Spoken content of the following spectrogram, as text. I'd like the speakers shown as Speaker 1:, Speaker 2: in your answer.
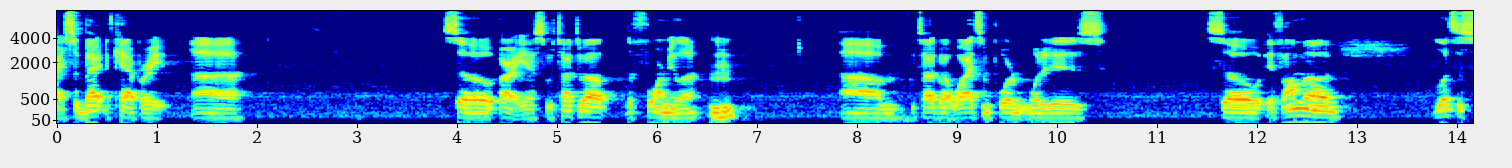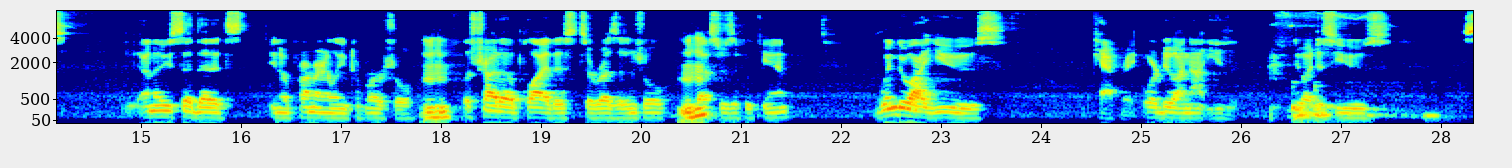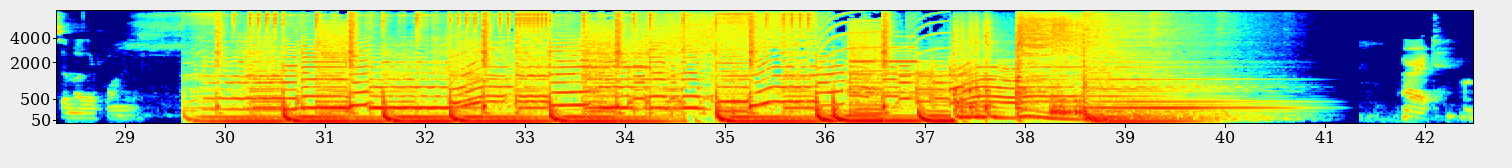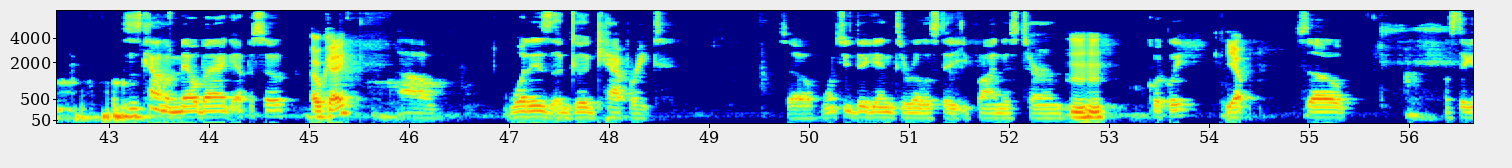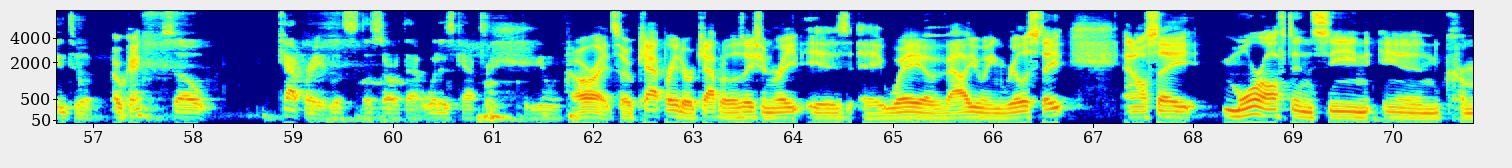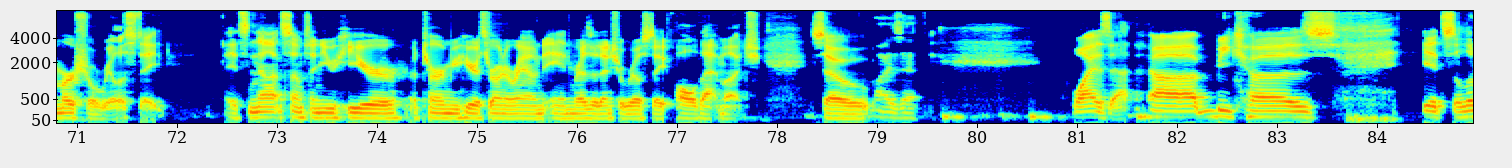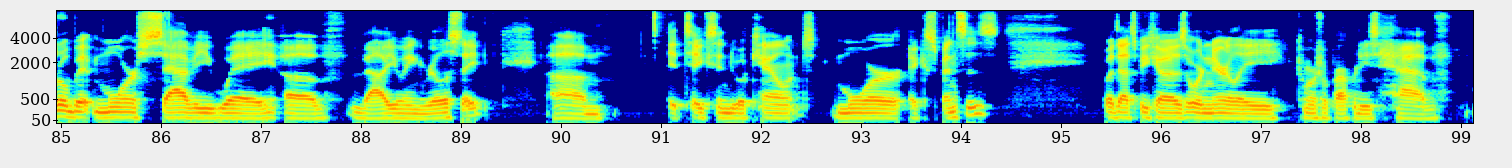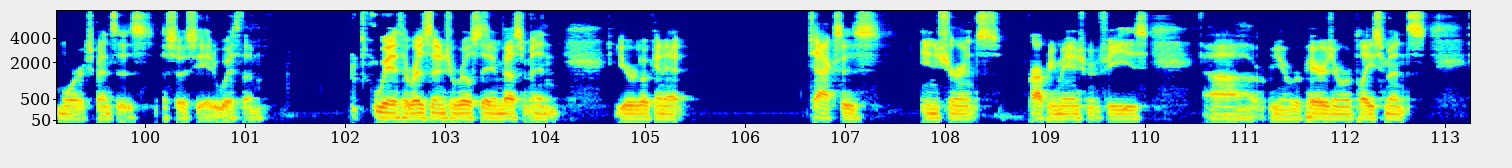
Speaker 1: right, so back to cap rate. Uh, so all right, yes, yeah, so we talked about the formula.
Speaker 2: Mhm.
Speaker 1: Um, we talked about why it's important, what it is. So if I'm a, let's just, I know you said that it's you know primarily in commercial.
Speaker 2: Mhm.
Speaker 1: Let's try to apply this to residential
Speaker 2: Mhm.
Speaker 1: investors if we can. When do I use cap rate, or do I not use it? Do I just use some other formula? All right. This is kind of a mailbag episode.
Speaker 2: Okay.
Speaker 1: Um, what is a good cap rate? So once you dig into real estate, you find this term
Speaker 2: Mm-hmm.
Speaker 1: quickly.
Speaker 2: Yep.
Speaker 1: So let's dig into it.
Speaker 2: Okay.
Speaker 1: So cap rate. Let's let's start with that. What is cap rate to begin with?
Speaker 2: All right. So cap rate or capitalization rate is a way of valuing real estate, and I'll say more often seen in commercial real estate. It's not something you hear a term you hear thrown around in residential real estate all that much. So
Speaker 1: Why is that?
Speaker 2: Why is that? Uh, because it's a little bit more savvy way of valuing real estate. Um, it takes into account more expenses, but that's because ordinarily commercial properties have more expenses associated with them. With a residential real estate investment, you're looking at taxes, insurance, property management fees, uh, you know, repairs and replacements.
